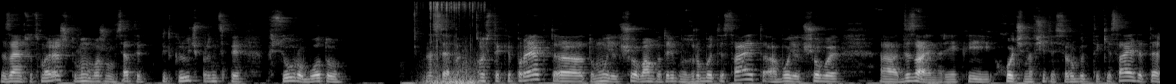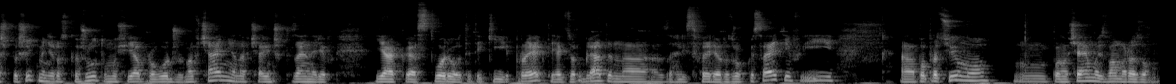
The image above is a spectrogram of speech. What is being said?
дизайн соцмереж, тому ми можемо взяти під ключ, в принципі, всю роботу на себе. Ось такий проєкт. е, Тому, якщо вам потрібно зробити сайт, або якщо ви е, дизайнер, який хоче навчитися робити такі сайти, теж пишіть мені, розкажу, тому що я проводжу навчання, навчаю інших дизайнерів, як е, створювати такі проєкти, як заробляти на взагалі сфері розробки сайтів і. Попрацюємо, понавчаємось з вами разом.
